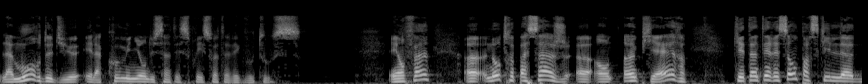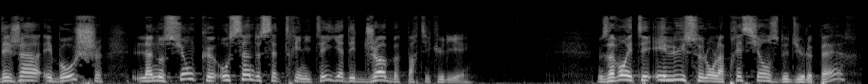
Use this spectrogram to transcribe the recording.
l'amour de Dieu et la communion du Saint-Esprit soient avec vous tous. Et enfin, un autre passage euh, en 1 Pierre qui est intéressant parce qu'il déjà ébauche la notion qu'au sein de cette Trinité, il y a des jobs particuliers. Nous avons été élus selon la préscience de Dieu le Père,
